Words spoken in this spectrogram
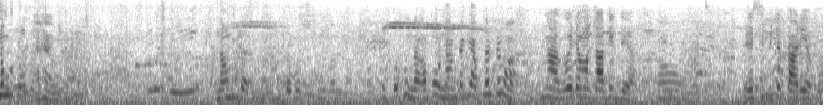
লম্বা করে দাও। হ্যাঁ। নামটা নামটা খুব সুন্দর নাম। আপু নামটা কি আপনার দেওয়া? না গো এটা আমার দাদির দেয়া। ও আচ্ছা। রেসিপিটা তারই আপু।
